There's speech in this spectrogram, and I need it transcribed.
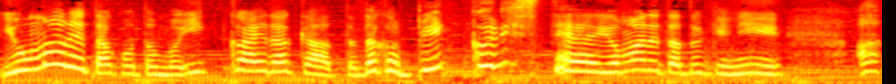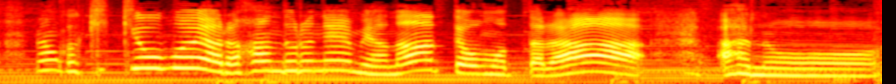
読まれたことも1回だけあっただからびっくりして読まれた時にあなんか聞き覚えあるハンドルネームやなって思ったらあの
